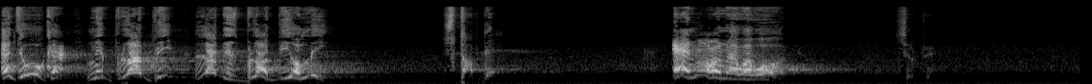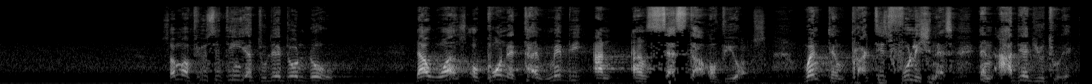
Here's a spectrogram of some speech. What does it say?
Enti wo ka ne blood be let this blood be on me. Stop there. And on our word. Children. Some of you sitting here today don't know that once upon a time, maybe an ancestor of yours went and practiced foolishness and added you to it.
